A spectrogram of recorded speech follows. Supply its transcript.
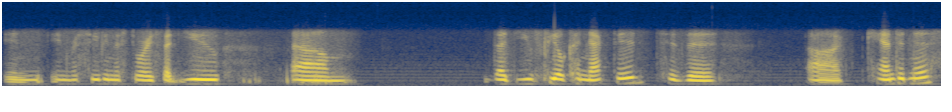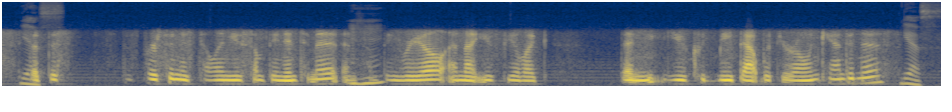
in in receiving the stories that you um, that you feel connected to the uh, candidness Yes. that this this person is telling you something intimate and Mhm. something real, and that you feel like then you could meet that with your own candidness yes.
